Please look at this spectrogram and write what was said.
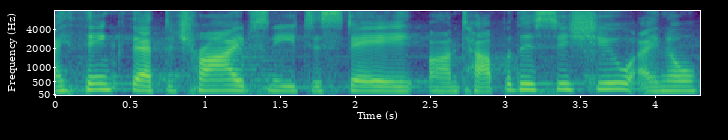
I think that the tribes need to stay on top of this issue. I know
